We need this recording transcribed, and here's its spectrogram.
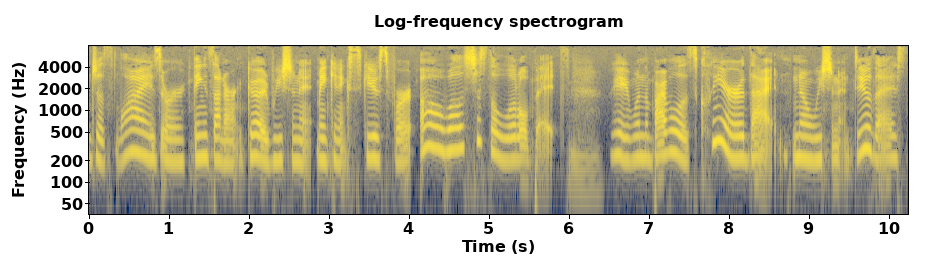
just lies or things that aren't good. We shouldn't make an excuse for, oh, well, it's just a little bit. Mm. Okay, when the Bible is clear that no, we shouldn't do this,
